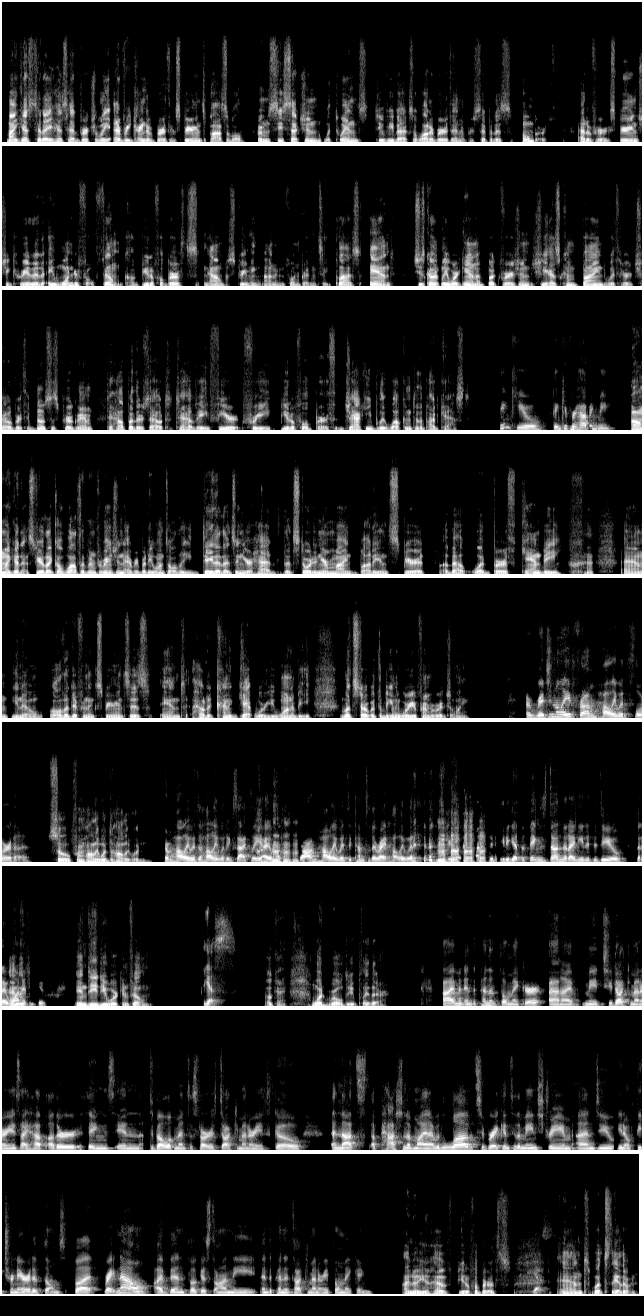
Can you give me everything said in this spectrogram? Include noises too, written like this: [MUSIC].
My guest today has had virtually every kind of birth experience possible, from C section with twins to VBACs, a water birth, and a precipitous home birth. Out of her experience, she created a wonderful film called Beautiful Births, now streaming on Informed Pregnancy Plus, and She's currently working on a book version she has combined with her childbirth hypnosis program to help others out to have a fear free, beautiful birth. Jacqui Blue, welcome to the podcast. Thank you. Thank you for having me. Oh my goodness. You're like a wealth of information. Everybody wants all the data that's in your head, that's stored in your mind, body, and spirit about what birth can be [LAUGHS] and, you know, all the different experiences and how to kind of get where you want to be. Let's start with the beginning. Where are you from originally? Originally from Hollywood, Florida. So from Hollywood to Hollywood. From Hollywood to Hollywood, exactly. I went from [LAUGHS] wrong Hollywood to come to the right Hollywood [LAUGHS] to, [LAUGHS] to, get the things done that I needed to do that I wanted to do. Indeed, you work in film. Yes. Okay. What role do you play there? I'm an independent filmmaker and I've made two documentaries. I have other things in development as far as documentaries go and that's a passion of mine. I would love to break into the mainstream and do you know feature narrative films but right now i've been focused on the independent documentary filmmaking. I know you have beautiful births. Yes. And what's the other one?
